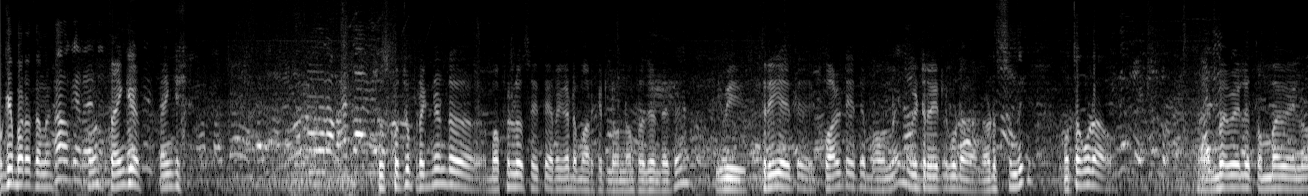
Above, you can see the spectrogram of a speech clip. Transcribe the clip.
ఓకే భరత్ అన్న. థ్యాంక్ యూ థ్యాంక్ యూ చూసుకోవచ్చు ప్రెగ్నెంట్ బఫెలోస్ అయితే ఎర్రగడ్డ మార్కెట్లో ఉన్నాం ప్రజెంట్ అయితే. ఇవి త్రీ అయితే క్వాలిటీ అయితే బాగున్నాయి. వీటి రేట్లు కూడా నడుస్తుంది. మొత్తం కూడా ఎనభై వేలు తొంభై వేలు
